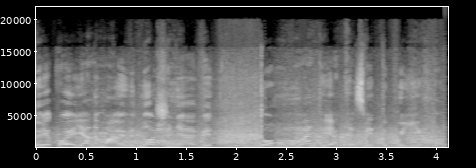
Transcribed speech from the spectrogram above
до якої я не маю відношення від того моменту, як я звідти поїхала.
